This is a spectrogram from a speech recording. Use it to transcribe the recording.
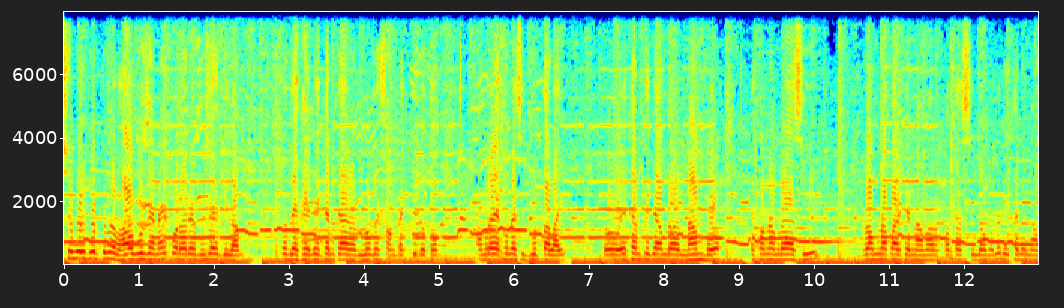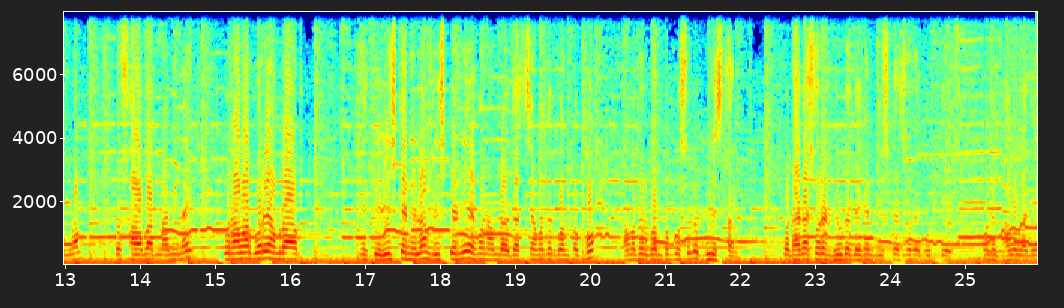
শিমুলপুর তুমি ভাও বুঝে নাই পরে বুঝাই দিলাম। তো দেখেন এখানকার লোকেশনটা কীরকম। আমরা এখন আছি দোতলায়। তো এখান থেকে আমরা নামবো। এখন আমরা আছি রমনা পার্কে, নামার কথা ছিল আমাদের, এখানে নামলাম। তো শাহবাগ নামি নাই। তো নামার পরে আমরা একটি রিস্কা নিলাম রিস্কা নিয়ে এখন আমরা যাচ্ছি আমাদের গন্তব্য। আমাদের গন্তব্য ছিল গুলিস্তান। তো ঢাকা শহরের ভিউটা দেখেন রিস্কা শহরে ঘুরতে অনেক ভালো লাগে।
